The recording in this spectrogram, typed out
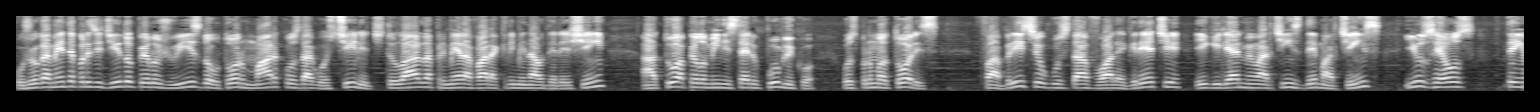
O julgamento é presidido pelo juiz doutor Marcos D'Agostini, titular da primeira vara criminal de Erechim, atua pelo Ministério Público. Os promotores Fabrício Gustavo Alegrete e Guilherme Martins de Martins, e os réus têm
